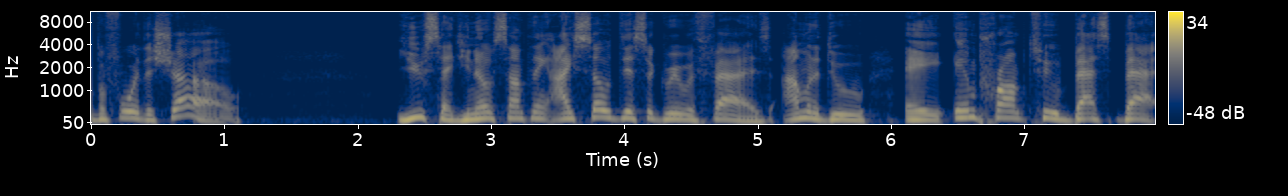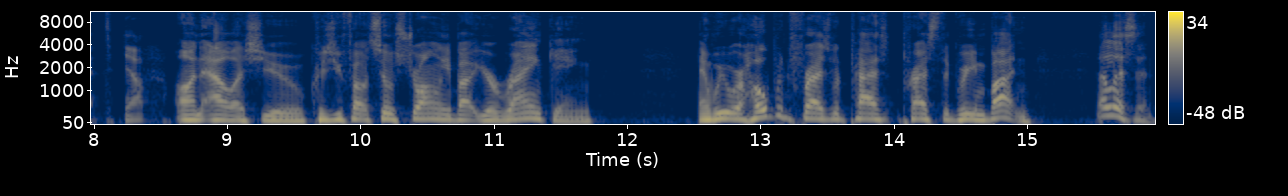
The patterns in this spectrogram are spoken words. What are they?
before the show. You said, you know something? I so disagree with Fez. I'm going to do a impromptu best bet Yep. on LSU because you felt so strongly about your ranking, and we were hoping Fez would pass, press the green button. Now listen,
